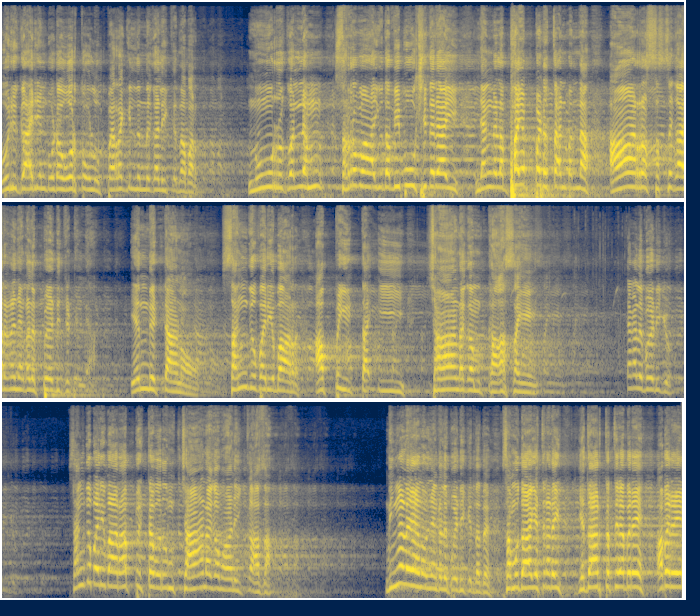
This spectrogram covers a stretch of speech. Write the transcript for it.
ഒരു കാര്യം കൂടെ ഓർത്തോളൂ പിറകിൽ നിന്ന് കളിക്കുന്നവർ. നൂറ് കൊല്ലം സർവായുധ വിഭൂഷിതരായി ഞങ്ങളെ ഭയപ്പെടുത്താൻ വന്ന ആർ എസ് എസ്സുകാരനെ ഞങ്ങൾ പേടിച്ചിട്ടില്ല. എന്നിട്ടാണോ സംഘ് പരിവാർ അപ്പിയിട്ട ഈ ചാണകം കാസയെ. ഞങ്ങൾ പേടിക്കും. സംഘപരിവാർ അപ്പിട്ടവരും ചാണകമാണ് ഈ കാസ. നിങ്ങളെയാണോ ഞങ്ങൾ പേടിക്കുന്നത്? സമുദായത്തിനിടയിൽ യഥാർത്ഥത്തിൽ അവരെ അവരെ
